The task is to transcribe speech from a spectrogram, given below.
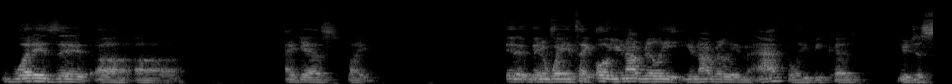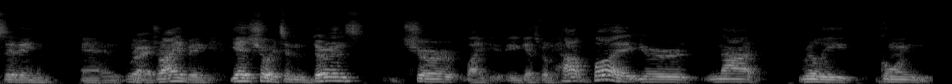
what is it? Uh, uh, I guess like. In, a- in a way, it's like, oh, you're not really, you're not really an athlete because you're just sitting and Right. driving. Yeah, sure, it's an endurance. Sure, like it, it gets really hot, but you're not really going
